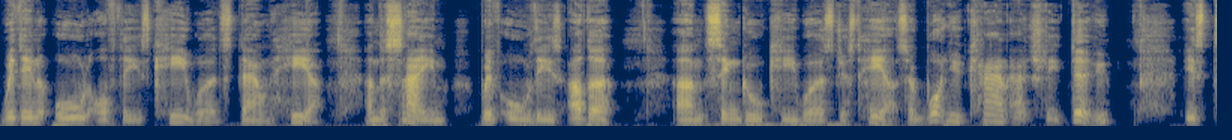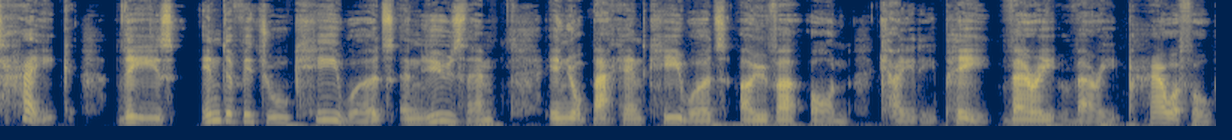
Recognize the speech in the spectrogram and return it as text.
within all of these keywords down here. And the same with all these other um, single keywords just here. So what you can actually do is take these individual keywords and use them in your backend keywords over on KDP. Very, very powerful.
